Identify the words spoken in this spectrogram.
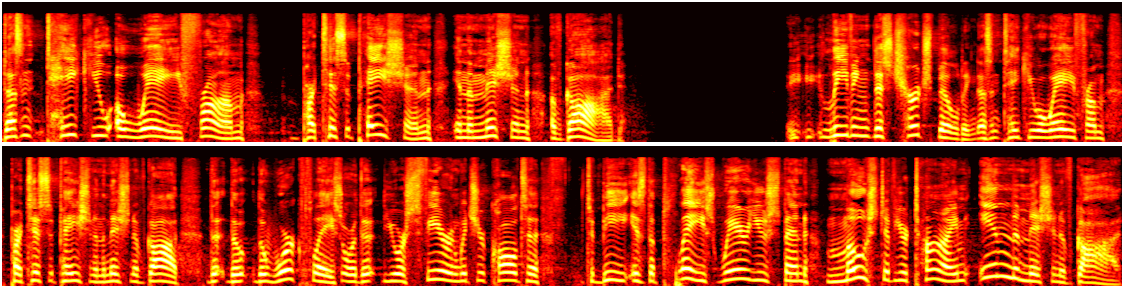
doesn't take you away from participation in the mission of God. Leaving this church building doesn't take you away from participation in the mission of God. The, the, the workplace or the, your sphere in which you're called to, to be is the place where you spend most of your time in the mission of God.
